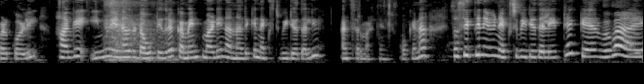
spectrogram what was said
ಪಡ್ಕೊಳ್ಳಿ. ಹಾಗೆ ಇನ್ನೂ ಏನಾದರೂ ಡೌಟ್ ಇದ್ದರೆ ಕಮೆಂಟ್ ಮಾಡಿ, ನಾನು ಅದಕ್ಕೆ ನೆಕ್ಸ್ಟ್ ವೀಡಿಯೋದಲ್ಲಿ ಆನ್ಸರ್ ಮಾಡ್ತೀನಿ ಓಕೆನಾ ಸೊ ಸಿಗ್ತೀನಿ ನೆಕ್ಸ್ಟ್ ವೀಡಿಯೋದಲ್ಲಿ ಟೇಕ್ ಕೇರ್ ಬಾಯ್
